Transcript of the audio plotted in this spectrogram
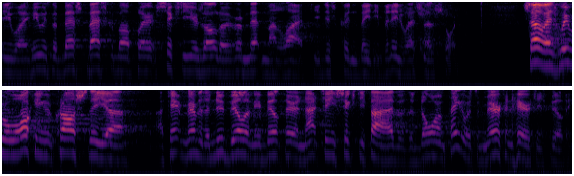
Anyway, he was the best basketball player at 60 years old I've ever met in my life. You just couldn't beat him. But anyway, that's another story. So as we were walking across the, uh, I can't remember the new building they built there in 1965. It was a dorm. I think it was the American Heritage Building.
